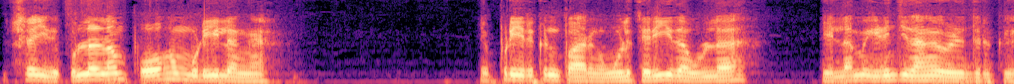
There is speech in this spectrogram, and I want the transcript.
ஆக்சுவலாக இதுக்குள்ளெல்லாம் போக முடியலங்க. எப்படி இருக்குன்னு பாருங்க. உங்களுக்கு தெரியுதா உள்ள? எல்லாமே இடிஞ்சுதாங்க விழுந்திருக்கு.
